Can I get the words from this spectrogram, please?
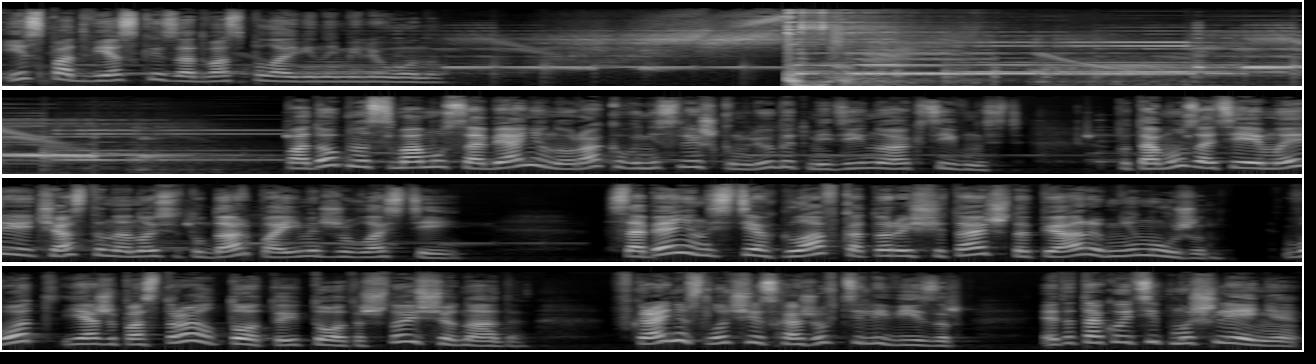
и с подвеской за 2,5 миллиона. Подобно самому Собянину, Ракова не слишком любит медийную активность, потому затея мэрии часто наносит удар по имиджу властей. Собянин из тех глав, которые считают, что пиар им не нужен. Вот, я же построил то-то и то-то, что еще надо? В крайнем случае схожу в телевизор. Это такой тип мышления.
